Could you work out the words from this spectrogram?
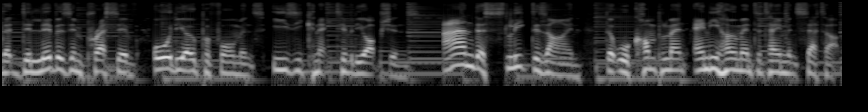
that delivers impressive audio performance, easy connectivity options, and a sleek design that will complement any home entertainment setup.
